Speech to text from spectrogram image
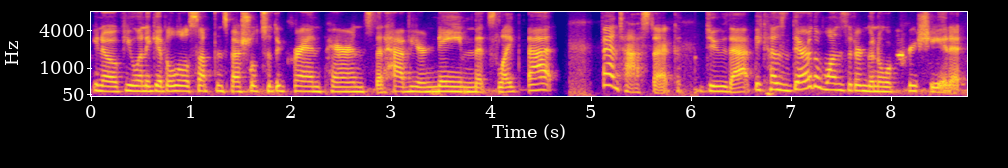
you know if you want to give a little something special to the grandparents that have your name that's like that fantastic. Do that because they're the ones that are going to appreciate it.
